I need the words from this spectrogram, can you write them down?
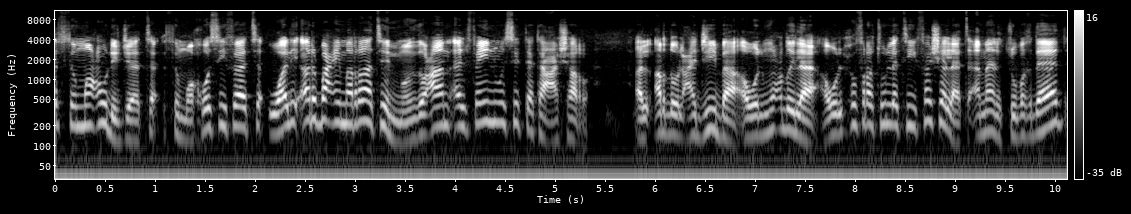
ثم عولجت ثم خسفت ولأربع مرات منذ عام 2016 الأرض العجيبة أو المعضلة أو الحفرة التي فشلت أمانة بغداد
